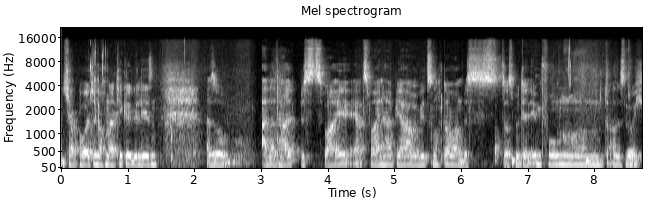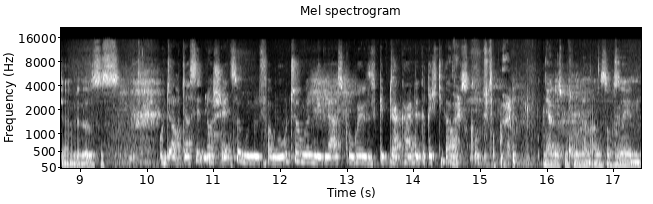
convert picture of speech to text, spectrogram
ich habe heute noch einen Artikel gelesen. Also anderthalb bis zwei, eher zweieinhalb Jahre wird es noch dauern, bis das mit den Impfungen und alles ja. durch ist. Und auch das sind nur Schätzungen und Vermutungen. Die Glaskugel, es gibt da keine richtige Auskunft. Ja, das muss man dann alles auch sehen.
